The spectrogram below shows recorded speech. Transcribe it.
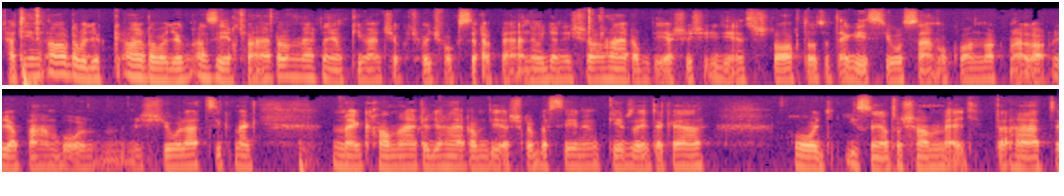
Hát én arra vagyok, arra vagyok, azért várom, mert nagyon kíváncsiak, hogy hogy fog szerepelni, ugyanis a 3DS is idén startozott, egész jó számok vannak, mert a Japánból is jól látszik, meg, meg ha már egy a 3DS-ről beszélünk, képzeljétek el, hogy iszonyatosan megy. Tehát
